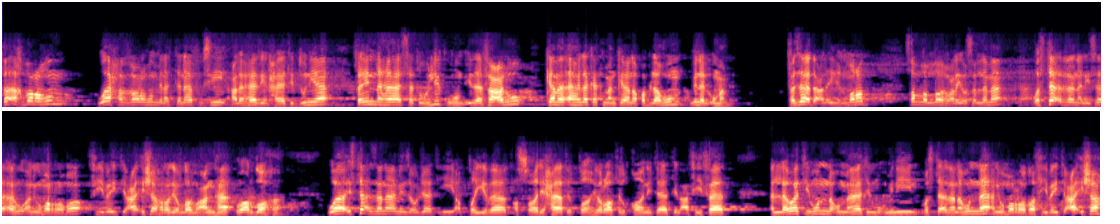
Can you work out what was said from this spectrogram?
فأخبرهم وحذرهم من التنافس على هذه الحياة الدنيا فإنها ستهلكهم إذا فعلوا كما أهلكت من كان قبلهم من الأمم. فزاد عليه المرض صلى الله عليه وسلم واستأذن نساءه أن يمرض في بيت عائشة رضي الله عنها وأرضاها. واستأذن من زوجاته الطيبات الصالحات الطاهرات القانتات العفيفات اللواتي هن أمهات المؤمنين واستأذنهن أن يمرض في بيت عائشة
